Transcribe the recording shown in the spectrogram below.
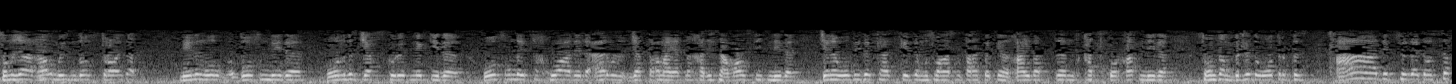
Сонда жаңағы ғалым өзінің досы туралы айтады менің ол досым дейді оны біз жақсы көретін едік дейді. Ол сондай тақуа дейді әрбір жаттаған аятына хадисіне амал істейтін дейді. Және ол дейді қазіргі кезде мұсылман арасында тарап кеткен ғайбаттан қатты қорқатын дейді. Сондықтан бір жерде отырып біз а деп сөз айта бастасақ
